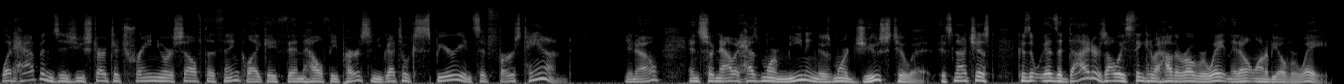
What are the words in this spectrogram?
what happens is you start to train yourself to think like a thin, healthy person. You got to experience it firsthand you know? And so now it has more meaning. There's more juice to it. It's not just because as a dieter is always thinking about how they're overweight and they don't want to be overweight.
